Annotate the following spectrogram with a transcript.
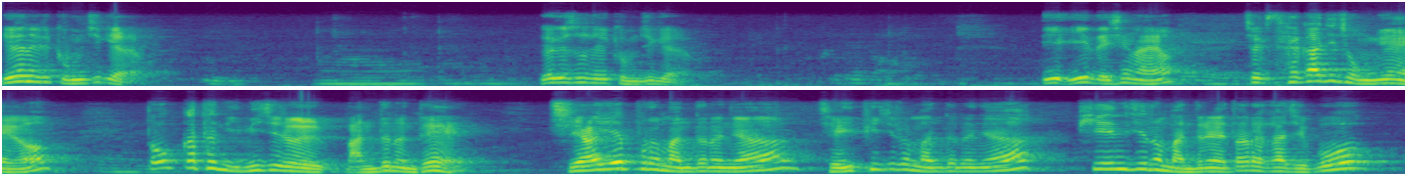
얘는 이렇게 움직여요. 여기서도 이렇게 움직여요. 이, 이해되시나요? 즉, 세 가지 종류예요. 똑같은 이미지를 만드는데, GIF로 만드느냐, JPG로 만드느냐, PNG로 만드느냐에 따라 가지고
